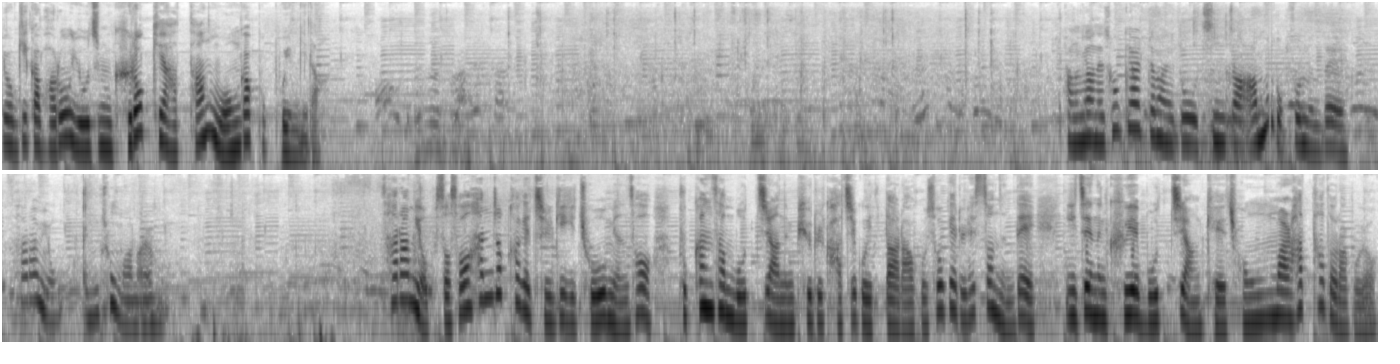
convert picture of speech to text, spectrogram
여기가 바로 요즘 그렇게 핫한 원각폭포입니다. 작년에 소개할 때만 해도 진짜 아무도 없었는데 사람이 엄- 엄청 많아요. 사람이 없어서 한적하게 즐기기 좋으면서 북한산 못지않은 뷰를 가지고 있다라고 소개를 했었는데 이제는 그에 못지않게 정말 핫하더라고요.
